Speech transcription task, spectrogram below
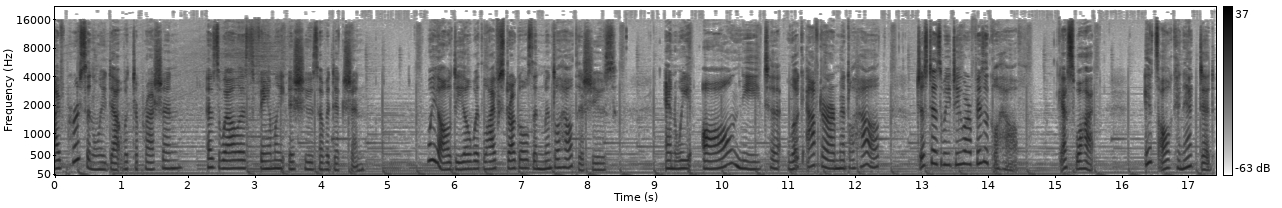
I've personally dealt with depression as well as family issues of addiction. We all deal with life struggles and mental health issues and we all need to look after our mental health just as we do our physical health. Guess what? It's all connected.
